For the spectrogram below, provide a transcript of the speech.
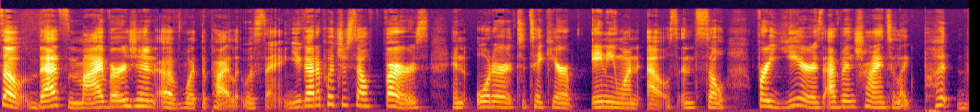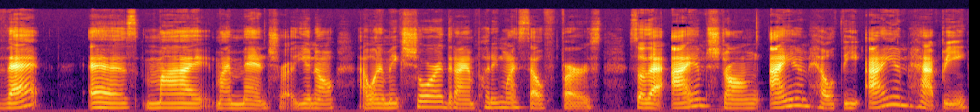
so that's my version of what the pilot was saying. You got to put yourself first in order to take care of anyone else. And so for years, I've been trying to like put that as my my mantra you know? I want to make sure that i am putting myself first so that i am strong i am healthy i am happy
